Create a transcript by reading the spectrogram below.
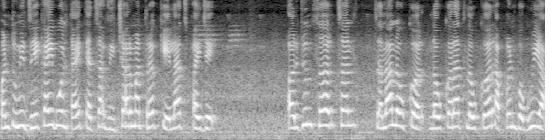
पण तुम्ही जे काही बोलताय त्याचा विचार मात्र केलाच पाहिजे. अर्जुन सर चल चला लवकर. लवकरात लवकर आपण बघूया.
